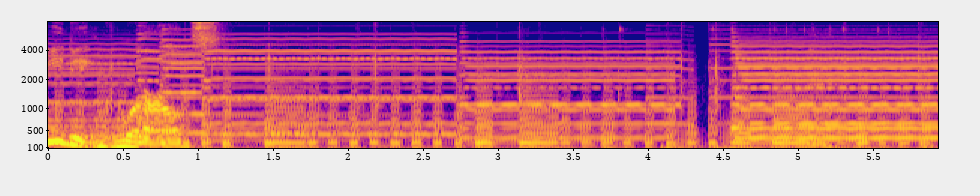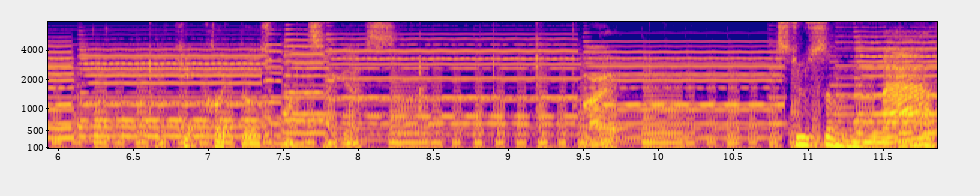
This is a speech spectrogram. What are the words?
Reading worlds. You can't click those once, I guess. Alright. Let's do some math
